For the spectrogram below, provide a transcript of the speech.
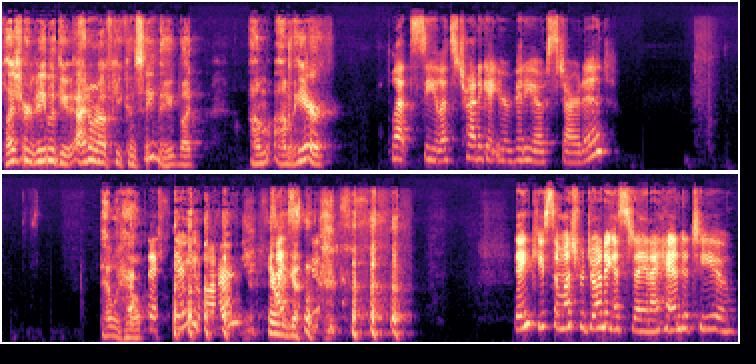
Pleasure to be with you. I don't know if you can see me, but I'm, I'm here. Let's see. Let's try to get your video started. That would help. There you are. there we go. Thank you so much for joining us today, and I hand it to you.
